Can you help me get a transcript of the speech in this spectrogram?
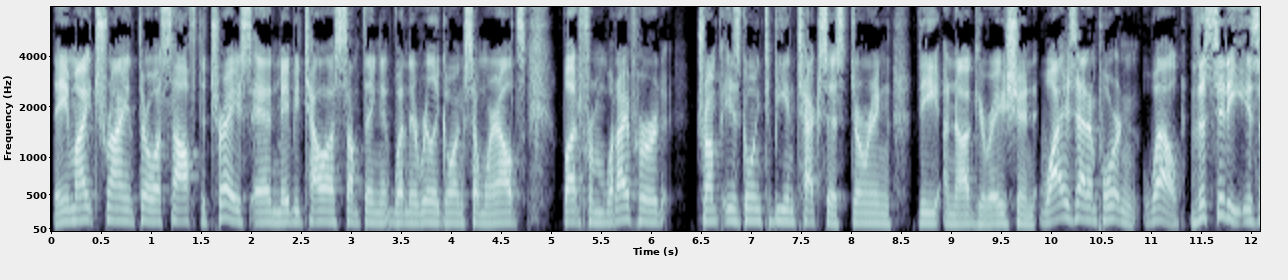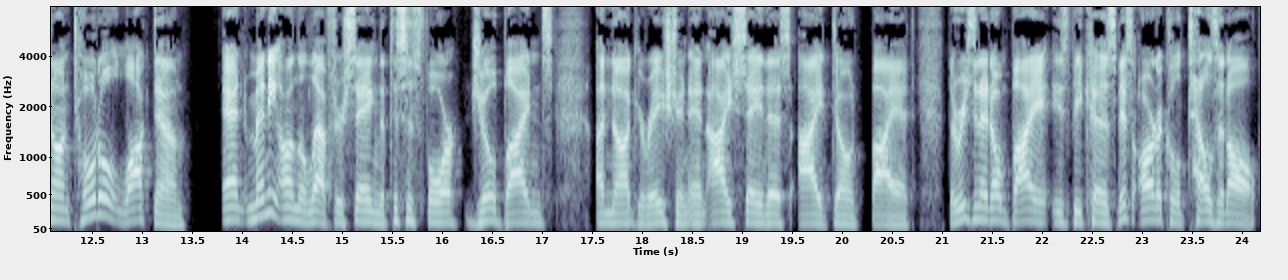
They might try and throw us off the trace and maybe tell us something when they're really going somewhere else. But from what I've heard, Trump is going to be in Texas during the inauguration. Why is that important? Well, the city is on total lockdown and many on the left are saying that this is for Joe Biden's inauguration. And I say this, I don't buy it. The reason I don't buy it is because this article tells it all.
